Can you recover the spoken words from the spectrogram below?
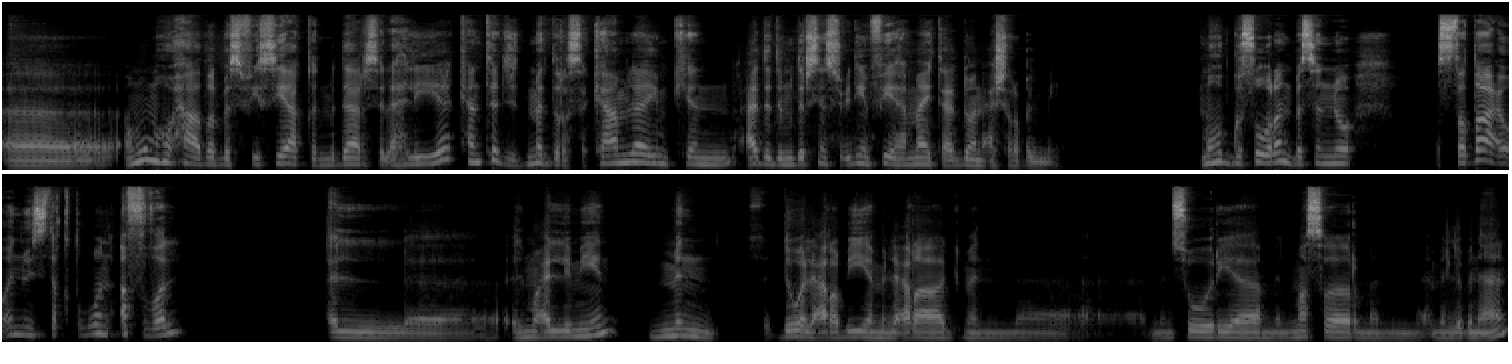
آه، مو ما هو حاضر بس في سياق المدارس الأهلية كان تجد مدرسة كاملة يمكن عدد المدرسين السعوديين فيها ما يتعدون 10%. مو هو بقصورا بس إنه استطاعوا إنه يستقطبون أفضل المعلمين من الدول العربيه من العراق من من سوريا من مصر من من لبنان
